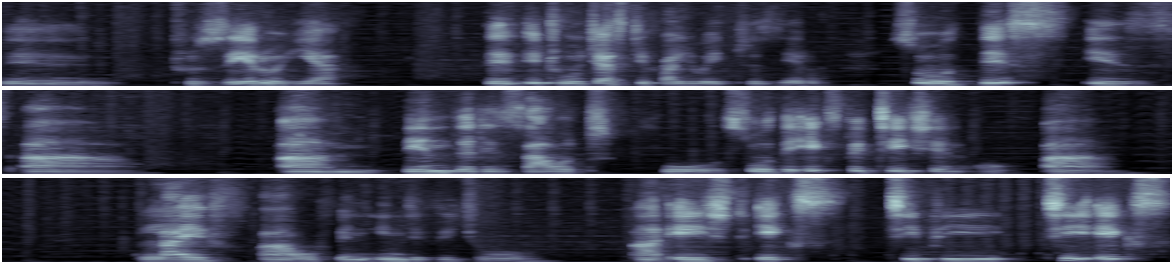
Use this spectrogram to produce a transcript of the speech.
uh, to zero here, it will just evaluate to zero. So this is uh, um, then the result for, so the expectation of uh, life uh, of an individual uh, aged X, TP, TX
